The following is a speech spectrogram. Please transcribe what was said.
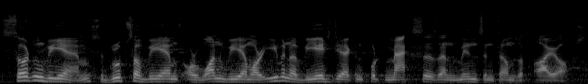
certain VMs, groups of VMs, or one VM, or even a VHD, I can put maxes and mins in terms of IOPS,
